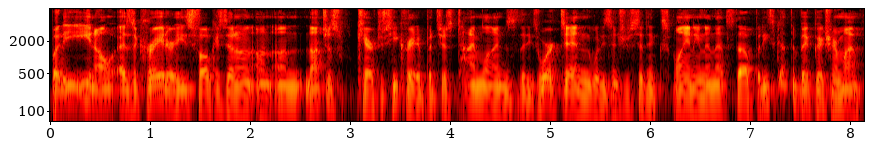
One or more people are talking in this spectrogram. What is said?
but he, you know, as a creator, he's focused in on, on, on not just characters he created, but just timelines that he's worked in, what he's interested in explaining, and that stuff. But he's got the big picture in mind.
